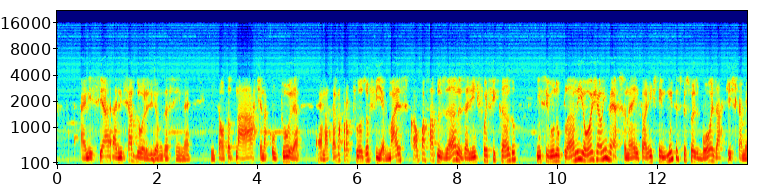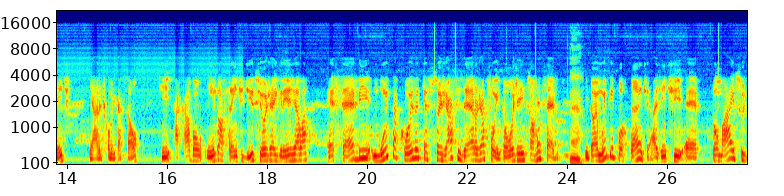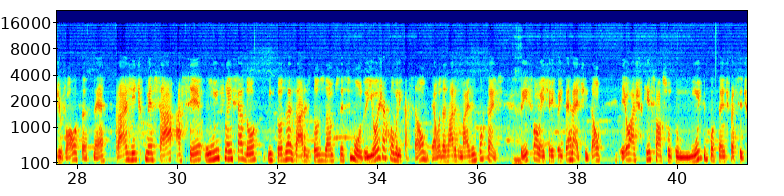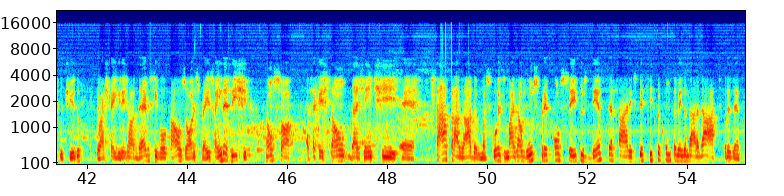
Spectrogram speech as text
a, inicia, a iniciadora, digamos assim, né? Então, tanto na arte, na cultura, é, até na própria filosofia. Mas, ao passar dos anos, a gente foi ficando em segundo plano e hoje é o inverso, né? Então, a gente tem muitas pessoas boas artisticamente em área de comunicação que acabam indo à frente disso e hoje a igreja, ela recebe muita coisa que as pessoas já fizeram, já foi. Então, hoje a gente só recebe. É. Então é muito importante a gente é, tomar isso de volta, né, para a gente começar a ser um influenciador em todas as áreas, em todos os âmbitos desse mundo. E hoje a comunicação é uma das áreas mais importantes, principalmente aí com a internet. Então eu acho que esse é um assunto muito importante para ser discutido. Eu acho que a igreja ela deve se voltar os olhos para isso. Ainda existe não só essa questão da gente é, estar atrasado algumas coisas, mas alguns preconceitos dentro dessa área específica, como também dentro da área da arte, por exemplo.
